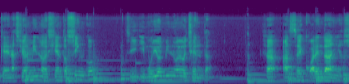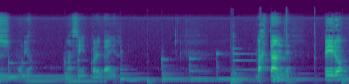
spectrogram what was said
que nació en 1905 ¿sí? y murió en 1980. Ya hace 40 años murió. Más sí, 40 años bastante, pero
